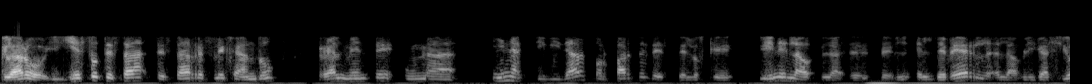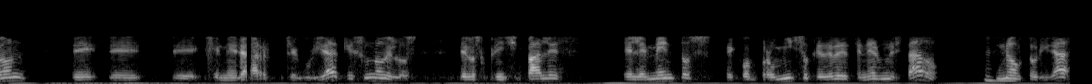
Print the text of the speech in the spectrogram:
Claro, y esto te está, te está reflejando realmente una inactividad por parte de, los que tienen la, el, deber, la, obligación de, generar seguridad, que es uno de los de los principales elementos de compromiso que debe de tener un Estado, una autoridad.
